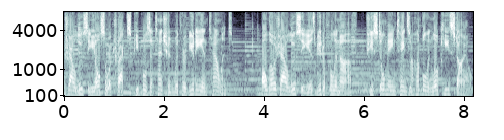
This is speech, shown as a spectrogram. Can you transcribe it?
Zhao Lusi also attracts people's attention with her beauty and talent. Although Zhao Lusi is beautiful enough, she still maintains a humble and low-key style.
